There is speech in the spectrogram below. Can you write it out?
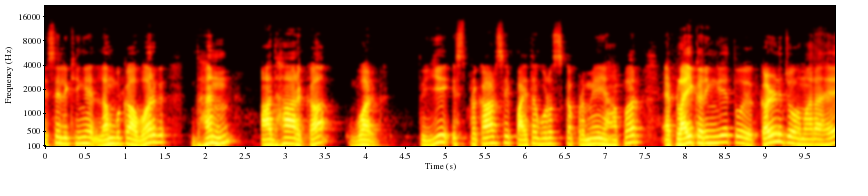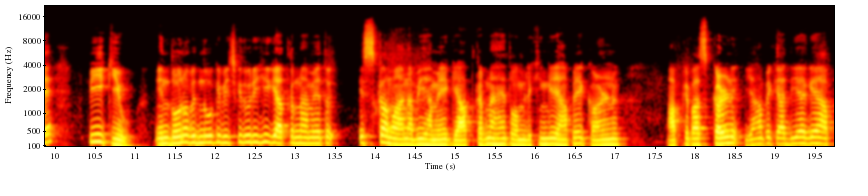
इसे लिखेंगे लंब का वर्ग, धन, आधार का वर्ग। तो ये इस प्रकार से पाइथागोरस का प्रमेय यहाँ पर अप्लाई करेंगे। तो कर्ण जो हमारा है पी क्यू इन दोनों बिंदुओं के बीच की दूरी ही ज्ञात करना हमें। तो इसका मान अभी हमें ज्ञात करना है। तो हम लिखेंगे यहाँ पे कर्ण आपके पास कर्ण यहाँ पे क्या दिया गया? आप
